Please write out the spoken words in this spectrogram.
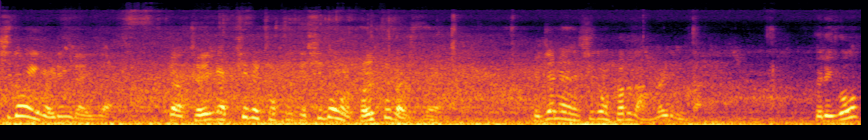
시동이 걸립니다 이제. 그러니까 저희가 키를 쳤을 때 시동을 걸 수가 있어요. 그전에는 시동 걸어도 안 걸립니다. 그리고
